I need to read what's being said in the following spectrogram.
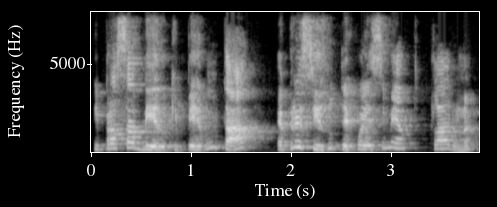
E para saber o que perguntar, é preciso ter conhecimento, claro, né?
